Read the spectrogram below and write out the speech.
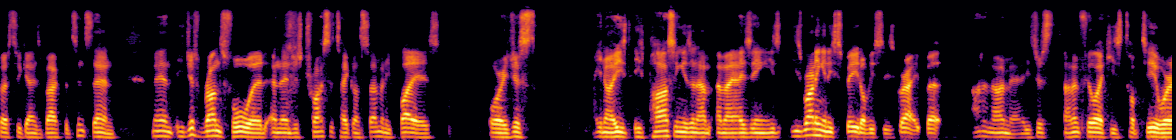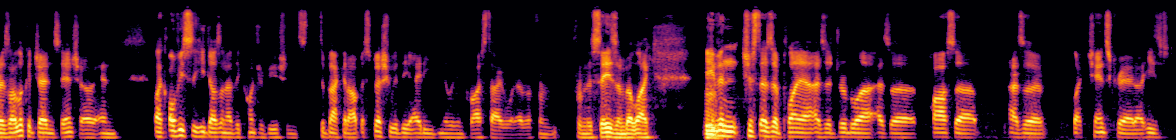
first two games back. But since then, man, he just runs forward and then just tries to take on so many players, or he just, you know, he's, his passing isn't amazing. He's, he's running and his speed, obviously, is great. But I don't know, man. He's just I don't feel like he's top tier. Whereas I look at Jaden Sancho and like obviously he doesn't have the contributions to back it up, especially with the 80 million price tag or whatever from from the season. But like Mm. even just as a player, as a dribbler, as a passer, as a like chance creator, he's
